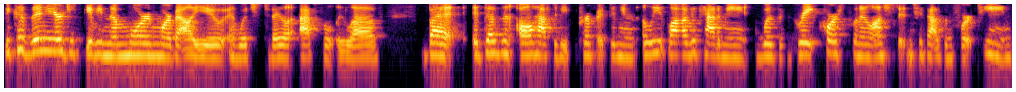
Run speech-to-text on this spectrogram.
because then you're just giving them more and more value and which they absolutely love but it doesn't all have to be perfect. I mean, Elite Blog Academy was a great course when I launched it in 2014.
